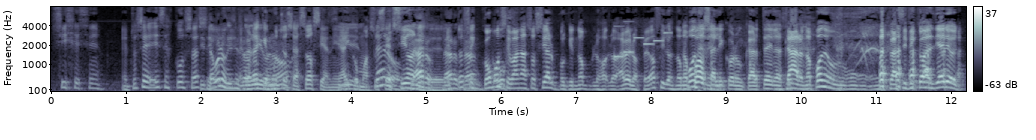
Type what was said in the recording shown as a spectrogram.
Sí, sí, sí. Entonces esas cosas Sí, está eh, bueno que dice Es verdad que ¿no? muchos se asocian y Sí, hay como claro, asociaciones. claro, de- claro. Entonces, ¿cómo Uf. se van a asociar? Porque no, los- los- a ver, los pedófilos no, No, ponen puedo en- salir con un cartel así. Claro, no ponen un, un- un clasificado en el diario.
